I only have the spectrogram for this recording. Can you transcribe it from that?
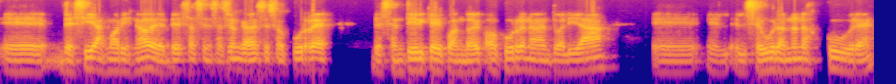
eh, decías, Morris, ¿no? De, esa sensación que a veces ocurre de sentir que cuando ocurre una eventualidad eh, el, seguro no nos cubre.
